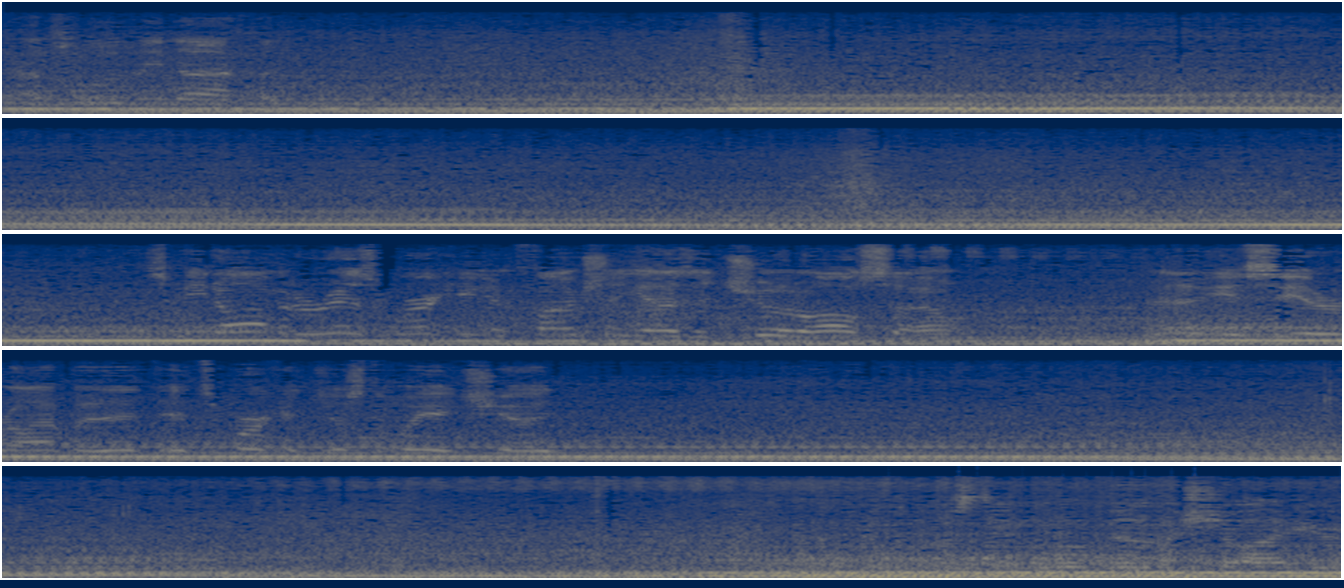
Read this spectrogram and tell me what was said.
Absolutely nothing. Speedometer is working and functioning as it should also. Uh, I don't know if you see it or not, but it, it's working just the way it should. Let's take a little bit of a shot here.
